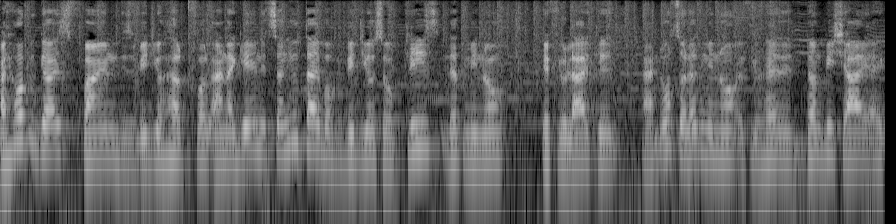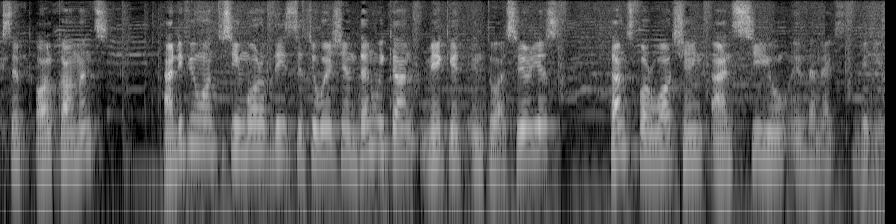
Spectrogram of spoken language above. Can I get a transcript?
I hope you guys find this video helpful. And again it's a new type of video so please let me know if you like it. And also let me know if you hate it. Don't be shy I accept all comments. And if you want to see more of these situations then we can make it into a series. Thanks for watching and see you in the next video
